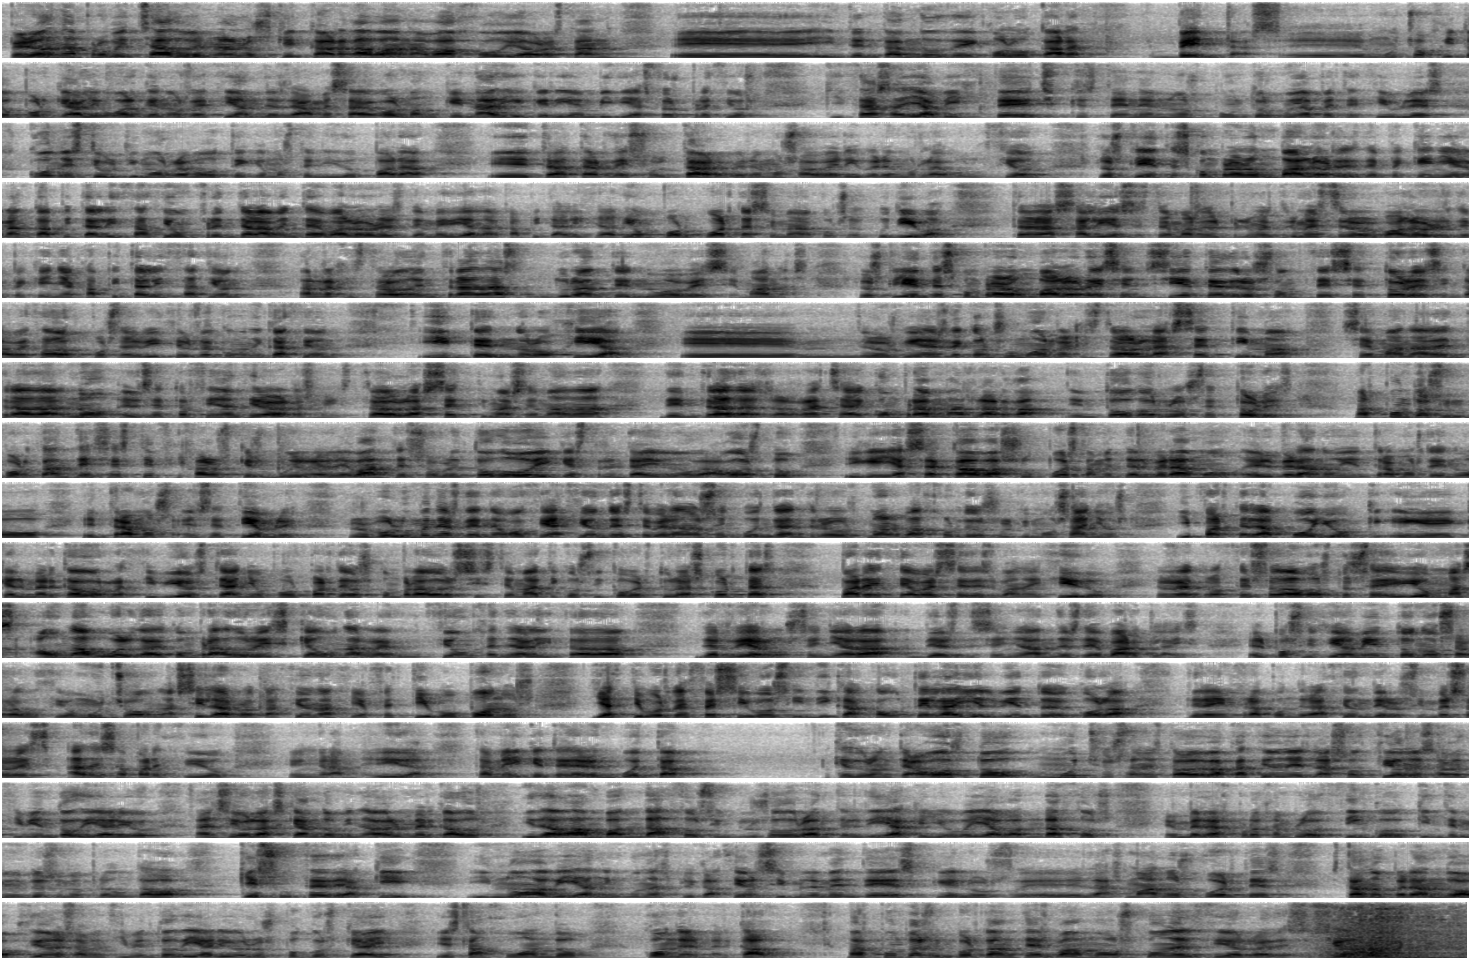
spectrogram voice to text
pero han aprovechado, eran los que cargaban abajo y ahora están eh, intentando de colocar ventas. Eh, mucho ojito porque al igual que nos decían desde la mesa de Goldman que nadie quería envidia estos precios, quizás haya Big Tech que estén en unos puntos muy apetecibles con este último rebote que hemos tenido para eh, tratar de soltar. Veremos a ver y veremos la evolución. Los clientes compraron valores de pequeña y gran capitalización frente a la venta de valores de mediana capitalización por cuarta semana consecutiva. Tras las salidas extremas del primer trimestre, los valores de pequeña capitalización han registrado entradas durante nueve semanas. Los clientes compraron valores en siete de los 11 sectores encabezados por servicios de comunicación y tecnología. Eh, los bienes de consumo han registrado la séptima semana de entrada. No, el sector financiero ha registrado la séptima semana de entradas, la racha de compra más larga en todos los sectores. Más puntos importantes, este fijaros que es muy relevante, sobre todo hoy que es 31 de agosto y que ya se acaba supuestamente el verano, el verano y entramos de nuevo, entramos en septiembre. Los volúmenes de negociación de este verano se encuentran entre los más bajos de los últimos años y parte del apoyo que, eh, que el mercado recibió este año por parte de los compradores sistemáticos y coberturas cortas parece haberse desvanecido. El retroceso de agosto se debió más a una huelga de compradores que a una reducción generalizada de riesgos, señala desde, señalan desde Barclays. El posicionamiento no se redució mucho, aún así la rotación hacia efectivos, bonos y activos defensivos indica cautela y el viento de cola de la infraponderación de los inversores ha desaparecido en gran medida. También hay que tener en cuenta que durante agosto muchos han estado de vacaciones, las opciones a vencimiento diario han sido las que han dominado el mercado y daban bandazos incluso durante el día, que yo veía bandazos en velas, por ejemplo, de 5 o 15 minutos y me preguntaba, ¿qué sucede aquí? Y no había ninguna explicación, simplemente es que los, eh, las manos fuertes están operando a opciones a vencimiento diario, los pocos que hay, y están jugando con el mercado. Más puntos importantes, vamos con el cierre de sesión.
